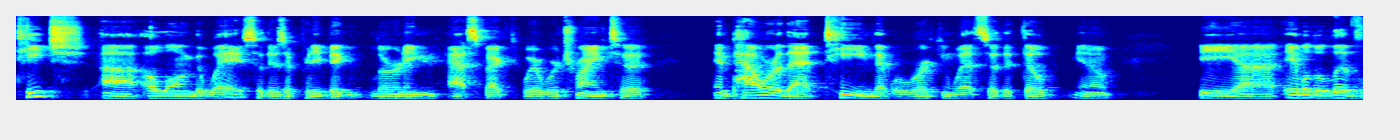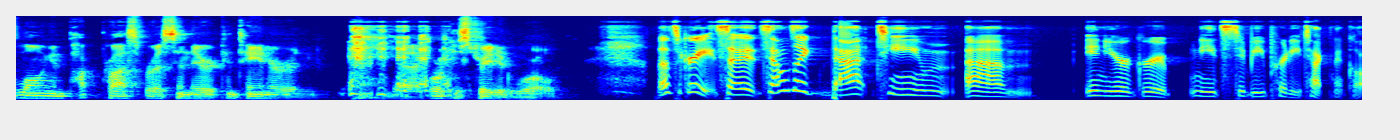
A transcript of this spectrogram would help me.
teach uh, along the way. So there's a pretty big learning aspect where we're trying to empower that team that we're working with so that they'll, you know, be uh, able to live long and po- prosperous in their container and, and uh, orchestrated world. That's great. So it sounds like that team um, in your group needs to be pretty technical.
